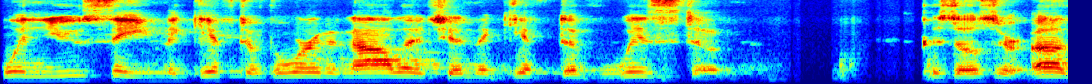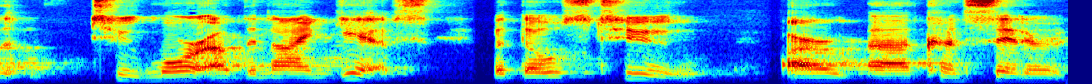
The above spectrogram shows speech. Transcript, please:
when using the gift of the word of knowledge and the gift of wisdom, because those are other two more of the nine gifts, but those two are uh, considered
